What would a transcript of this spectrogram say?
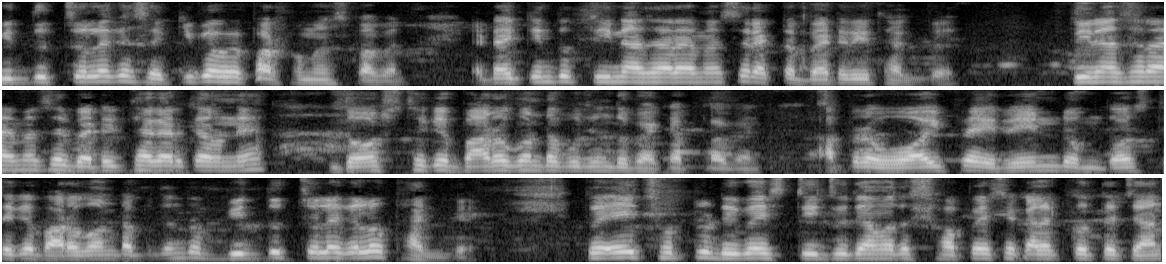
বিদ্যুৎ চলে গেছে, কীভাবে পারফরমেন্স পাবেন? এটাই কিন্তু তিন হাজার এমএস এর একটা ব্যাটারি থাকবে। তিন হাজার এমএস এর ব্যাটারি থাকার কারণে দশ থেকে বারো ঘণ্টা পর্যন্ত ব্যাকআপ পাবেন। আপনার ওয়াইফাই রেন্ডম দশ থেকে বারো ঘণ্টা পর্যন্ত বিদ্যুৎ চলে গেলেও থাকবে। তো এই ছোট্ট ডিভাইসটি যদি আমাদের শপে এসে কালেক্ট করতে চান,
